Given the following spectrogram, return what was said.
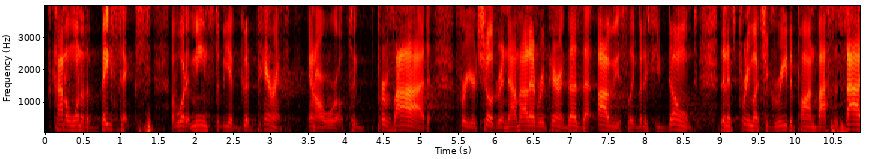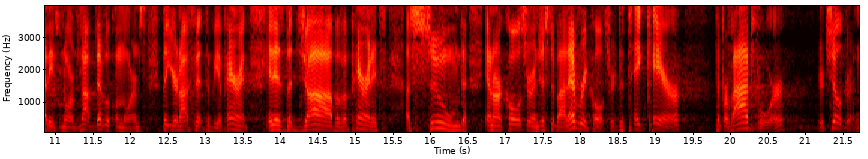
It's kind of one of the basics of what it means to be a good parent in our world, to provide for your children. Now, not every parent does that, obviously, but if you don't, then it's pretty much agreed upon by society's norms, not biblical norms, that you're not fit to be a parent. It is the job of a parent. It's assumed in our culture and just about every culture to take care, to provide for your children.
